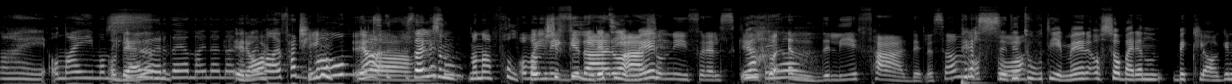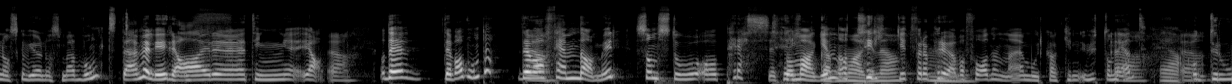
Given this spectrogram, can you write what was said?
Nei, å nei, man må Og ikke gjøre det. Nei, nei, nei, nei, man er ferdig ting. med vondt. Ja. Ja. Så det er liksom, man har holdt Og man ligger der og er så nyforelsket Ja. og endelig ferdig, liksom. Presset så, i to timer, og så bare en beklager, nå skal vi gjøre noe som er vondt. Det er en veldig rar uh, ting. Ja. Ja. Og det, det var vondt, ja. Det var fem damer som sto og presset på magen på og trykket ja. for å prøve å få denne morkaken ut og ned. Ja. Og dro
